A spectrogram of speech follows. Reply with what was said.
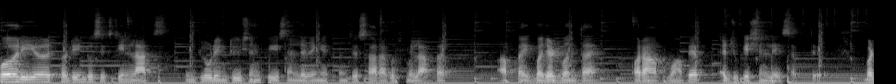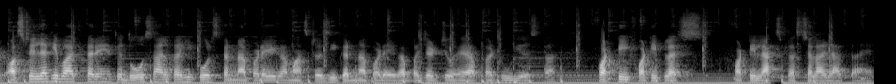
per year 13 to 16 lakhs including tuition fees and living expenses सारा कुछ मिलाकर आपका एक बजट बनता है और आप वहाँ पे एजुकेशन ले सकते हो। बट ऑस्ट्रेलिया की बात करें तो दो साल का ही कोर्स करना पड़ेगा मास्टर्स ही करना पड़ेगा। बजट जो है आपका टू ईयर्स का 40 40 प्लस 40 लाख्स प्लस चला जाता है।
